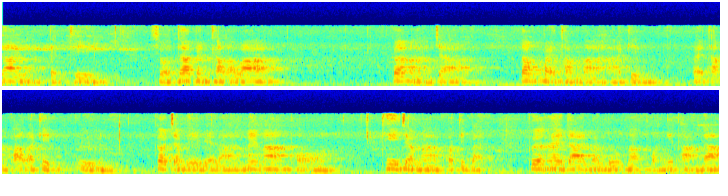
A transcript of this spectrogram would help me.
ได้อย่างเต็มที่ ส่วนถ้าเป็นคารวะก็อาจจะต้องไปทำมาหากิน ไปทำภารกิจอื่น ก็จะมีเวลาไม่มากพอ ที่จะมาปฏิบัติ เพื่อให้ได้บรรลุมรรคผลนิพพานได้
